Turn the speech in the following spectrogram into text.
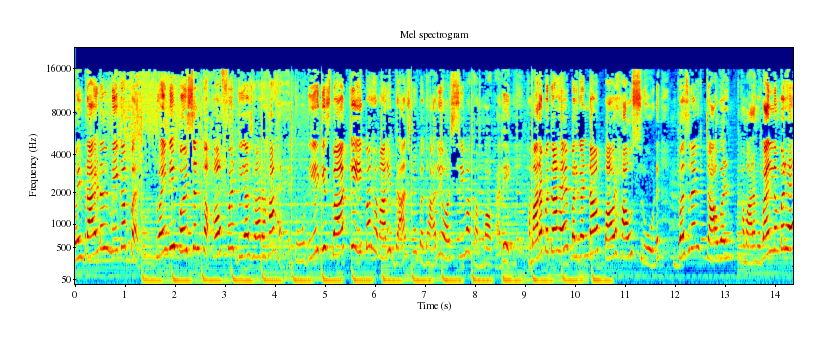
वहीं ब्राइडल मेकअप पर 20 परसेंट का ऑफ़र दिया जा रहा है। तो देर किस बात की? एक बार हमारे ब्रांच में पधारे और सेवा का मौका दे। हमारा पता है Barganda power house road Bajrang tower हमारा मोबाइल नंबर है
